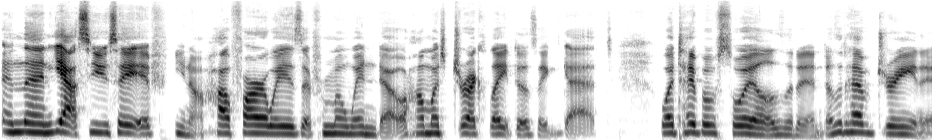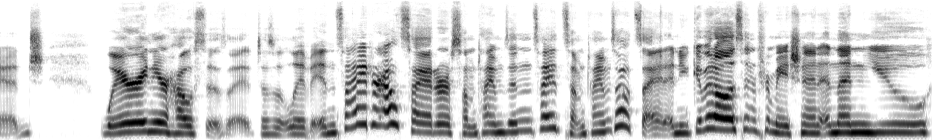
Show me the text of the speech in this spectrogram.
And then yeah so you say if you know how far away is it from a window? How much direct light does it get? What type of soil is it in? Does it have drainage? Where in your house is it? Does it live inside or outside or sometimes inside sometimes outside? And you give it all this information and then you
